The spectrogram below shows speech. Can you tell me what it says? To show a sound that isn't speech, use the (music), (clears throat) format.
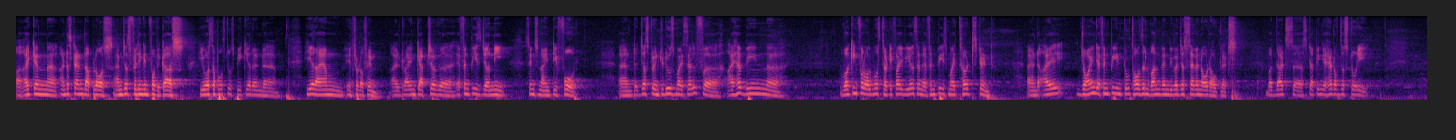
uh, I can uh, understand the applause. I'm just filling in for Vikas. He was supposed to speak here, and uh, here I am instead of him. I'll try and capture the FNP's journey since 94. And just to introduce myself, uh, I have been uh, working for almost 35 years, and FNP is my third stint. And I joined FNP in 2001 when we were just seven odd outlets. But that's stepping ahead of the story.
